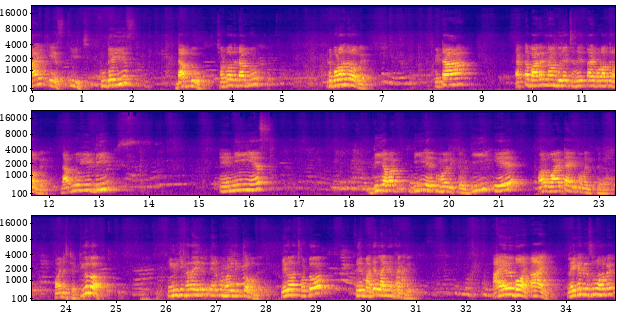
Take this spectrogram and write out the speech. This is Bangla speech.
I S is today is W ছোট হাতে ডাব্লু এটা বড় হাতের হবে। এটা একটা বারের নাম বোঝাচ্ছে সে, তাই বড় হাতের হবে। W E D N E S D আবার ডি এরকম ভাবে লিখতে হবে। ডি এ আর ওয়াইটা এরকম ভাবে লিখতে হবে। ওয়েনসডে ঠিক হলো? ইংরেজি খাতা এর- এরকম ভাবে লিখতে হবে। যেগুলো ছোট, সে মাঝের লাইনে থাকবে। I have a boy I এখান থেকে শুরু হবে।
